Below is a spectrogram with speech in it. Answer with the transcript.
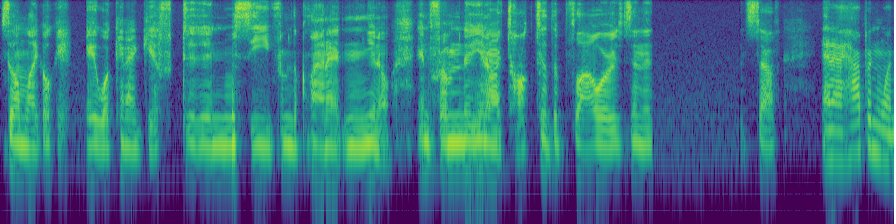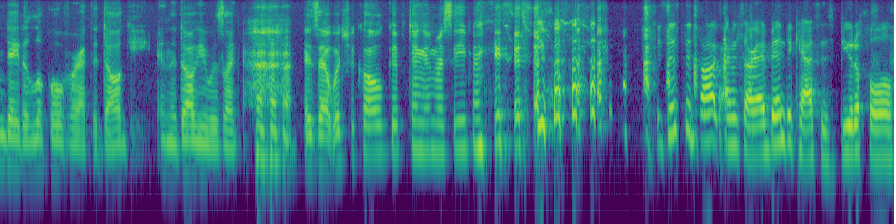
So I'm like, okay, hey, what can I gift and receive from the planet, and you know, and from the, you know, I talk to the flowers and the stuff. And I happened one day to look over at the doggy, and the doggy was like, "Is that what you call gifting and receiving?" Is this the dog? I'm sorry. I've been to Cass's beautiful,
